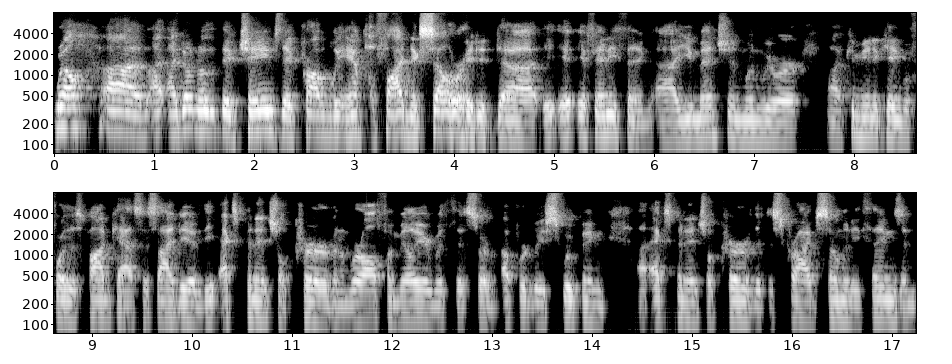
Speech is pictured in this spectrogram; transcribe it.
Well, uh, I, I, don't know that they've changed. They've probably amplified and accelerated, uh, if anything. Uh, you mentioned when we were uh, communicating before this podcast this idea of the exponential curve, and we're all familiar with this sort of upwardly swooping uh, exponential curve that describes so many things. And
